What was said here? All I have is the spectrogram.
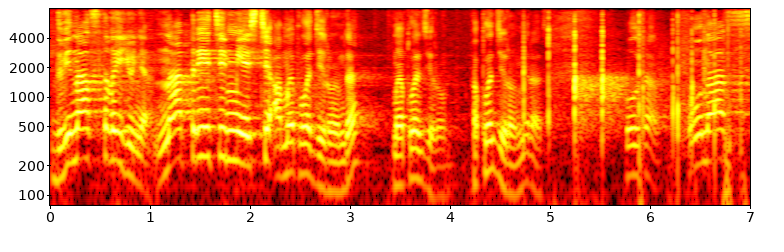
12 июня на третьем месте, а мы аплодируем, да? Мы аплодируем. Аплодируем, Мирас. Улжан, у нас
